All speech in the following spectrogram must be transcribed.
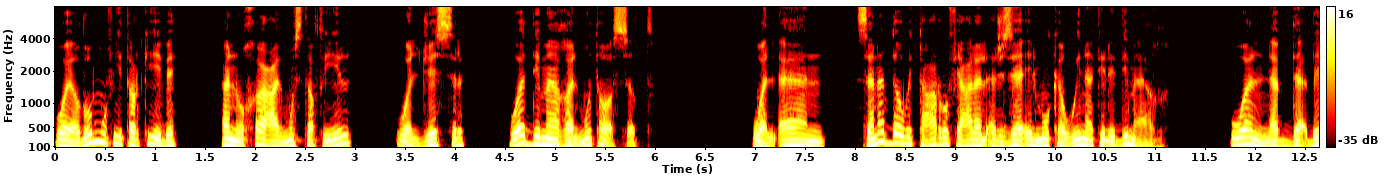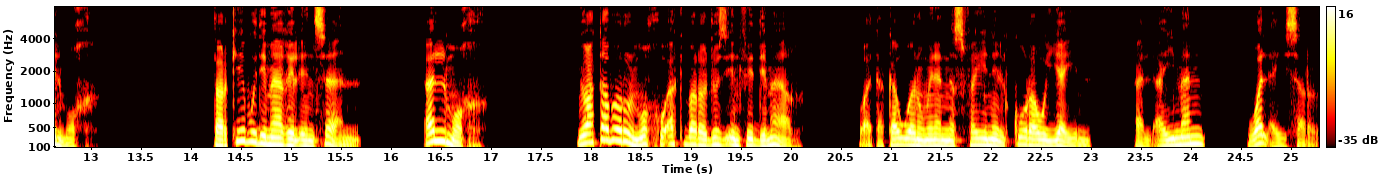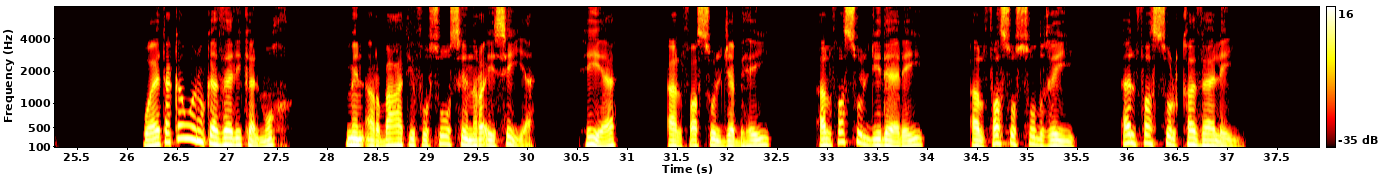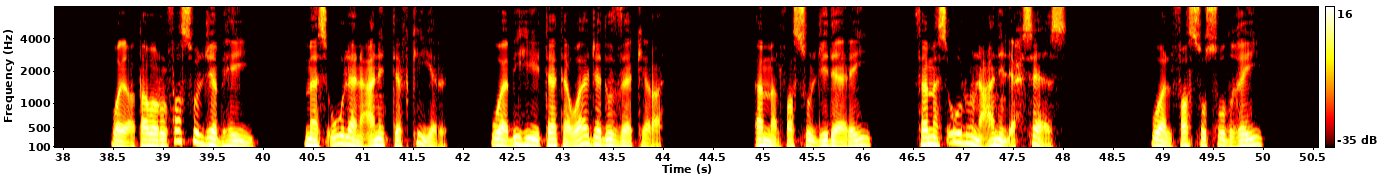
ويضم في تركيبه النخاع المستطيل والجسر والدماغ المتوسط. والآن سنبدأ بالتعرف على الأجزاء المكونة للدماغ. ولنبدأ بالمخ. تركيب دماغ الإنسان. المخ. يعتبر المخ أكبر جزء في الدماغ. ويتكون من النصفين الكرويين الأيمن والأيسر. ويتكون كذلك المخ من أربعة فصوص رئيسية هي الفص الجبهي الفص الجداري الفص الصدغي الفص القذالي. ويعتبر الفص الجبهي مسؤولا عن التفكير وبه تتواجد الذاكرة. أما الفص الجداري فمسؤول عن الإحساس والفص الصدغي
